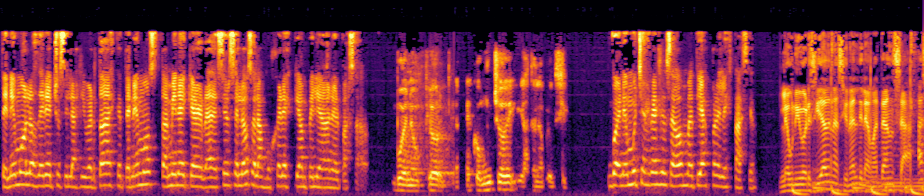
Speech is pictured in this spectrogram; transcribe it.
tenemos los derechos y las libertades que tenemos, también hay que agradecérselos a las mujeres que han peleado en el pasado. Bueno, Flor, te agradezco mucho y hasta la próxima. Bueno, muchas gracias a vos, Matías, por el espacio. La Universidad Nacional de La Matanza hace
